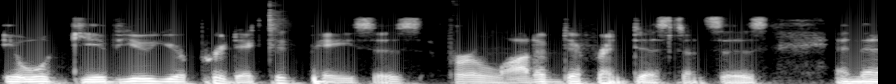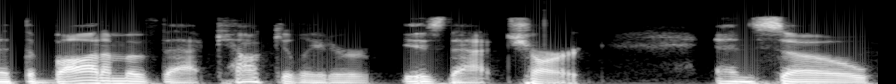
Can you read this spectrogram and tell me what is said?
It will give you your predicted paces for a lot of different distances. And then at the bottom of that calculator is that chart. And so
